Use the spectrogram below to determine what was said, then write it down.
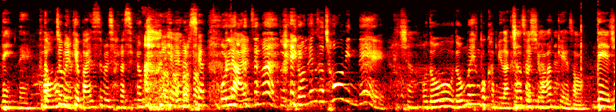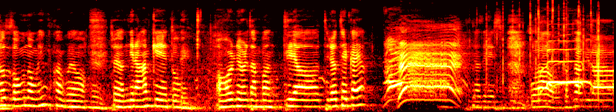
네. 네. 근데 어, 어쩜 이렇게 말씀을 잘하세요? 네, 왜 그러세요? 원래 알지만 또 이런 행사 처음인데 그렇죠. 어, 너무 너무 행복합니다. 저도 강서 씨와 행복합니다. 함께해서. 네, 저도 너무 너무 행복하고요. 네. 저희 언니랑 함께 또 네. 어, 홀리 월드 한번 들려 드려도 될까요? 네! 들려드리겠습니다. 와우 감사합니다.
